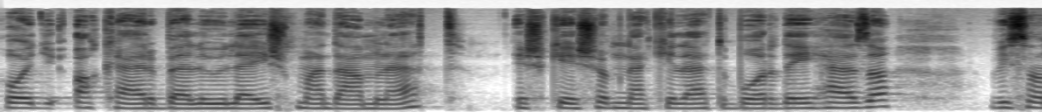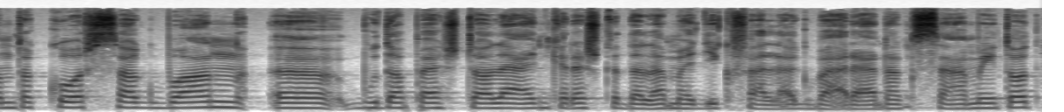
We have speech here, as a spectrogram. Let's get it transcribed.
hogy akár belőle is madám lett, és később neki lett bordélyháza, viszont a korszakban Budapest a lánykereskedelem egyik fellegvárának számított,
